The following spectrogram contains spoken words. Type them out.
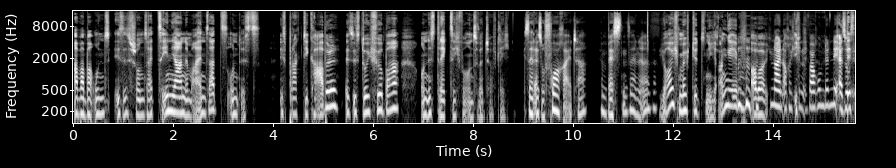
aber bei uns ist es schon seit zehn Jahren im Einsatz und es ist praktikabel, es ist durchführbar und es trägt sich für uns wirtschaftlich. Ihr seid also Vorreiter im besten Sinne. Ja, ich möchte jetzt nicht angeben, aber nein, auch ich, ich warum denn nicht? Also das,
